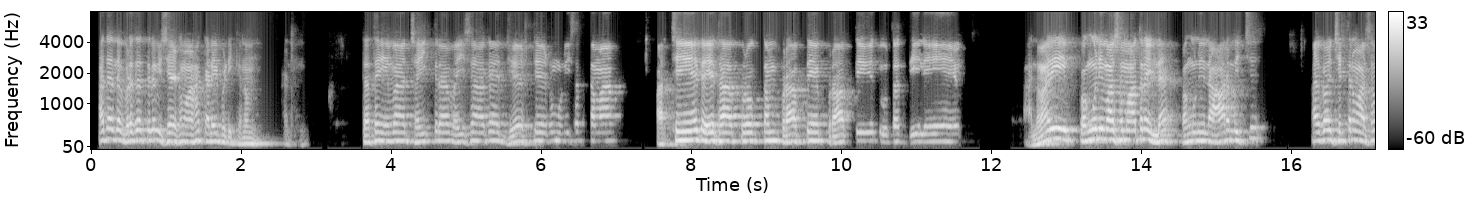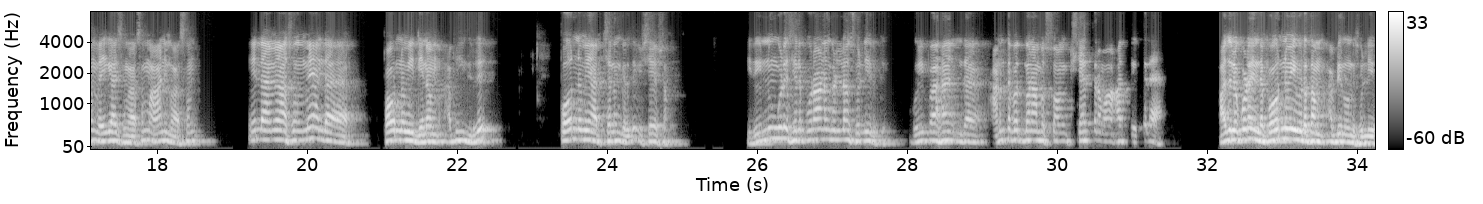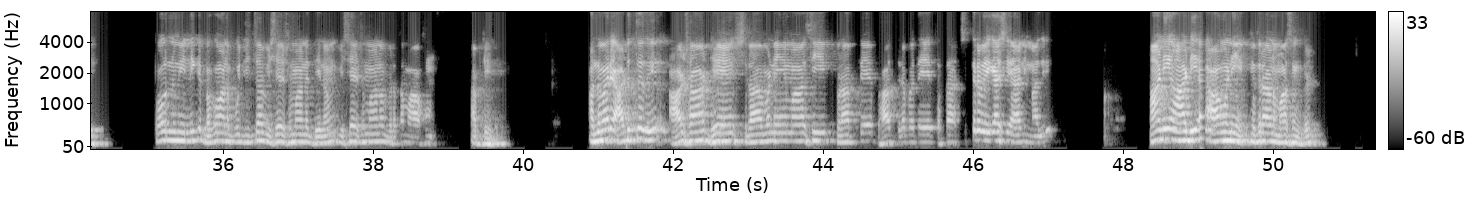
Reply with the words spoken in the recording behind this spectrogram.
அதை அந்த விரதத்துல விசேஷமாக கடைபிடிக்கணும் அப்படின்னு. ததைவ சைத்திர வைசாக ஜேஷ்டேஷு முனிசத்தமா அர்ச்சேத ஏதா புரோக்தம் பிராப்தே பிராப்தே து தத்தினே அந்த மாதிரி பங்குனி மாசம் மாத்திரம் இல்லை. பங்குனியில ஆரம்பிச்சு அதுக்கப்புறம் சித்திர மாசம் வைகாசி மாசம் ஆனி மாசம் எல்லாமே மாசமுமே அந்த பௌர்ணமி தினம் அப்படிங்கிறது பௌர்ணமி அர்ச்சனைங்கிறது விசேஷம். இது இன்னும் கூட சில புராணங்கள்லாம் சொல்லியிருக்கு. குறிப்பாக இந்த அனந்த பத்மநாப சுவாமி கஷேத்திர மகாத்தியத்துல அதுல கூட இந்த பௌர்ணமி விரதம் அப்படின்னு ஒண்ணு சொல்லியிருக்கு பௌர்ணமி இன்னைக்கு பகவானை பூஜிச்சா விசேஷமான தினம் விசேஷமான விரதம் ஆகும் அப்படின்னு. அந்த மாதிரி அடுத்தது ஆஷாಢே ஸ்ராவணே மாசி பிராப்தே பாத்ரபதே ததா சித்திர வைகாசி ஆணி மாதிரி ஆணி ஆடி ஆவணி முதலான மாசங்கள்.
